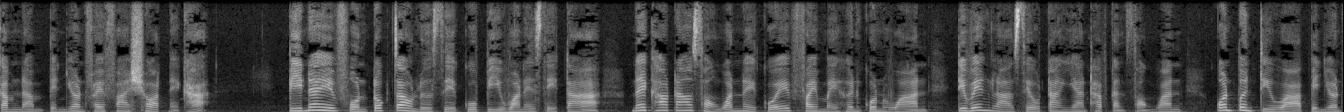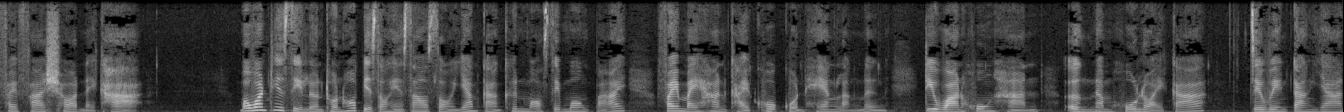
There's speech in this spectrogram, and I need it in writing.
กำนำเป็นย้อนไฟฟ้าช็อตเนี่ยค่ะ ปีในฝนตกเจ้าเหลือเสกูปีว่าในเซตา ในในข้าวต้าสองวันในก้อยไฟไหม้เฮินก้นหวานตีเว้งลาเซลต่างย่านทับกันสองวัน ก้นเปิ้นตีว่าเป็นย้อนไฟฟ้าช็อตในค่ะเมื่อวันที่4เดือนธันวาคมปี2022ย่ามกลางขึ้นหมอ10โมงปลายไฟไหม้หันขายโคกนแห้งหลังหนึ่งตีวานหุ้งหันเอิ่งนำฮู้ลอยก้าเจเวงต่างยาน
